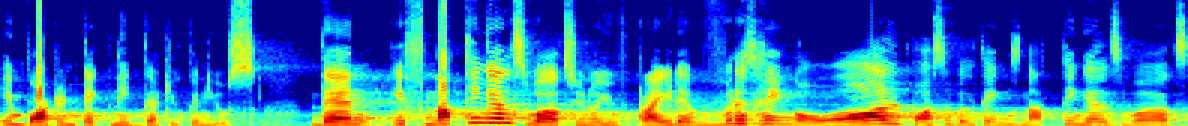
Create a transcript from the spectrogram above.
important technique that you can use. Then if nothing else works you know you have tried everything all possible things nothing else works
